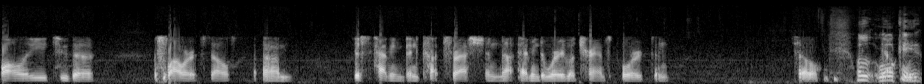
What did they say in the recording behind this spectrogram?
quality to the, the flower itself. Um, just having been cut fresh and not having to worry about transport and so Well, well, okay.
